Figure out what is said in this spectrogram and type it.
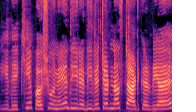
ये देखिए, पशुओं ने धीरे धीरे चढ़ना स्टार्ट कर दिया है।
